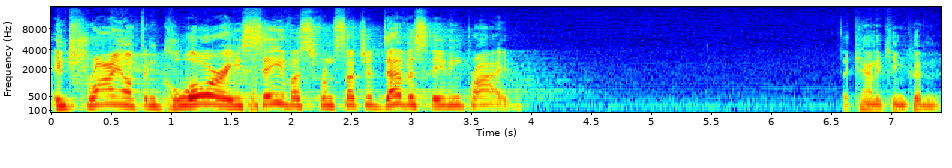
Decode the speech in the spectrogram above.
in triumph and glory save us from such a devastating pride? The kind of king couldn't.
